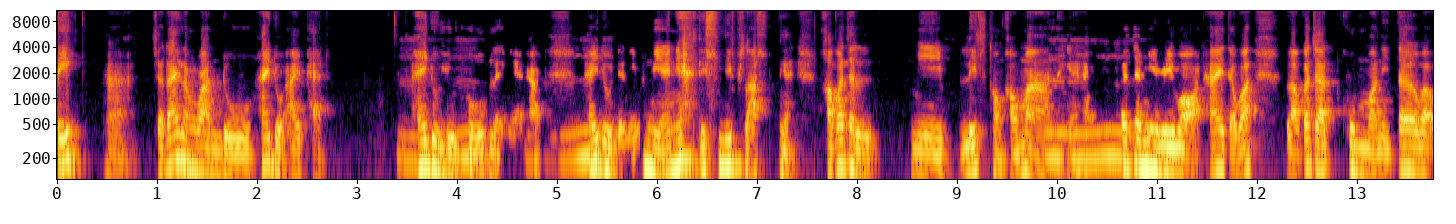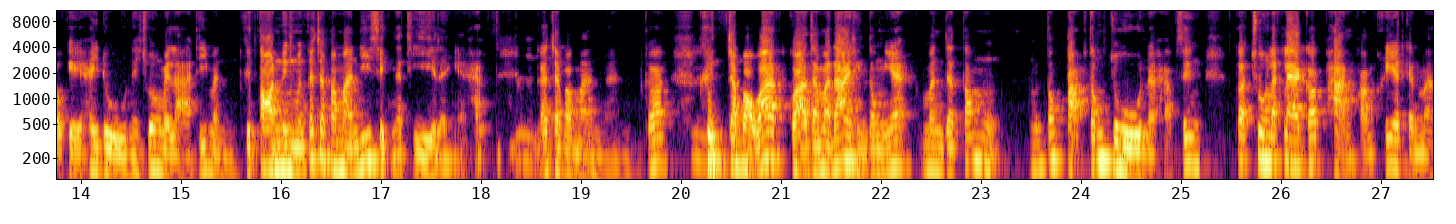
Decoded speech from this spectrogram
ติ๊กอ่าจะได้รางวัลดูให้ดู iPad ให้ดู YouTube อะไรเงี้ยครับ ให้ดูเดี๋ยวนี้มันมีไอเนี้ย Disney Plus เนี่ยเขาก็จะมี list ของเขามาอะไรเงี้ยครับก็จะมี reward ให้แต่ว่าเราก็จะคุมมอนิเตอร์ว่าโอเค ให้ดูในช่วงเวลาที่มัน คือตอนหนึ่งมันก็จะประมาณ 20 นาทีอะไรเงี้ยครับก็จะประมาณนั้น ก็คือจะบอกว่ากว่าจะมาได้ถึงตรงเนี้ย มันจะต้องมันต้องปรับต้องจูนนะครับ ซึ่งก็ช่วงแรก ๆ ก็ผ่านความเครียดกันมา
